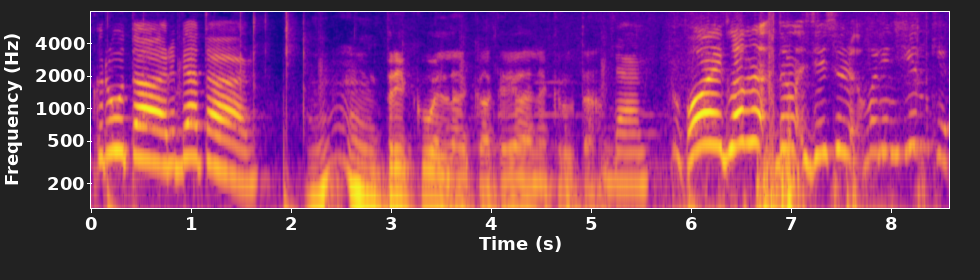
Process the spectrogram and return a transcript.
Круто, ребята. М, прикольно как, реально круто. Да. Ой, главное, там, здесь валентинки,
